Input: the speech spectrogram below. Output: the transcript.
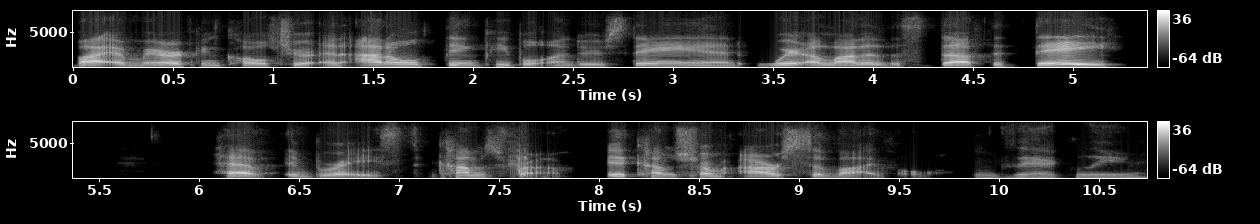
by American culture. And I don't think people understand where a lot of the stuff that they have embraced comes from. It comes from our survival. Exactly.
